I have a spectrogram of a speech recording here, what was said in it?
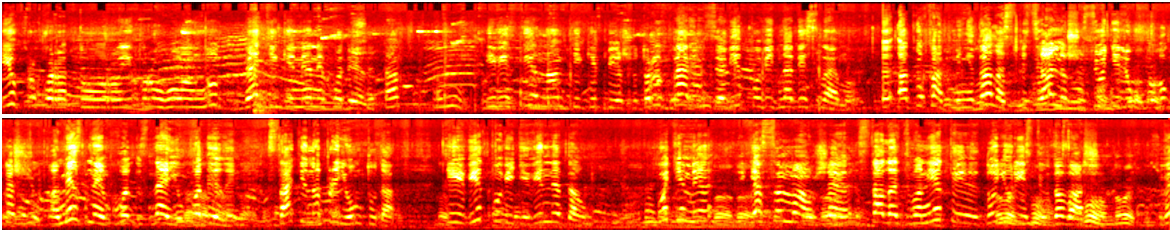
і в прокуратуру, і кругом. Ну, де тільки ми не ходили, так? І везде нам тільки пишуть. Розберемося, відповідь надіслемо. Адвокат мені дала спеціально, що сьогодні Лю- Лукащук. А ми з ним ход- з нею ходили, кстати, на прийом туди. І відповіді він не дав. Потім я сама вже стала дзвонити до юристів, до ваших. Ви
